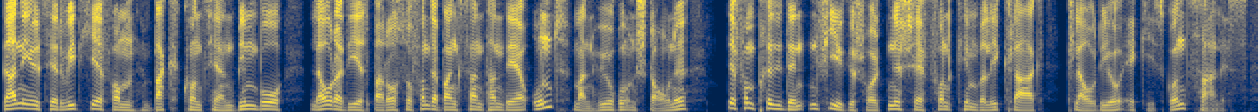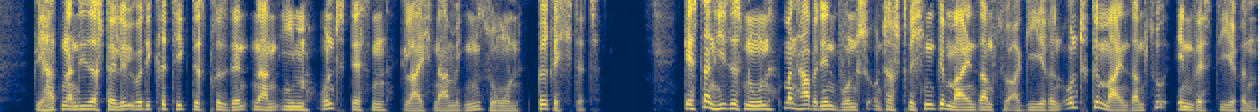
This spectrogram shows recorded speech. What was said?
Daniel Servitje vom Backkonzern Bimbo, Laura Diaz Barroso von der Bank Santander und, man höre und staune, der vom Präsidenten vielgescholtene Chef von Kimberly Clark, Claudio Equis González. Wir hatten an dieser Stelle über die Kritik des Präsidenten an ihm und dessen gleichnamigen Sohn berichtet. Gestern hieß es nun, man habe den Wunsch unterstrichen, gemeinsam zu agieren und gemeinsam zu investieren.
